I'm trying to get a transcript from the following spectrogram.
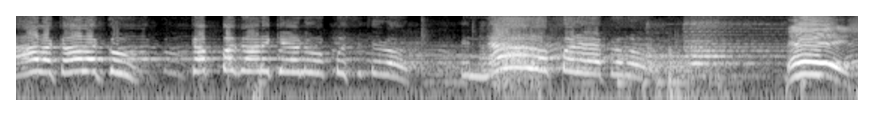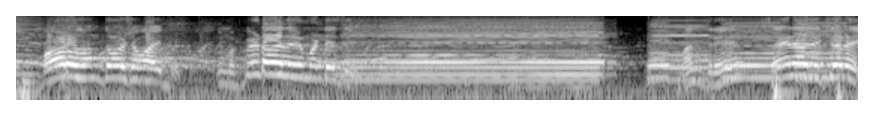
ಕಾಲ ಕಾಲಕ್ಕೂ ಕಪ್ಪ ಕಾಣಿಕೆಯನ್ನು ಒಪ್ಪಿಸುತ್ತಿರುವುದು ಇನ್ನೇನಪ್ಪನೇ ಪ್ರಭು? ಬೇಷ್ ಬಹಳ ಸಂತೋಷವಾಯಿತು. ನಿಮ್ಮ ಪೀಠದಲ್ಲಿ ಮಂಡಿಸಿ. ಮಂತ್ರಿ ಸೈನಾಧ್ಯಕ್ಷರೇ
